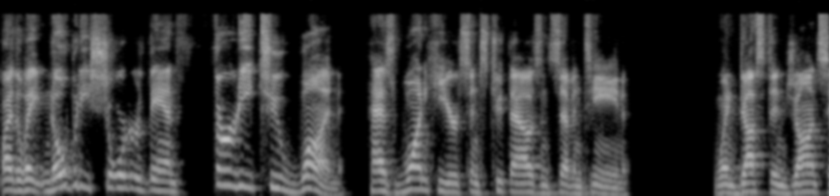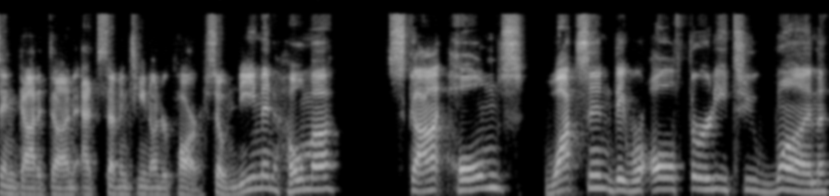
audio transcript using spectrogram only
By the way, nobody shorter than 32 1 has won here since 2017 when Dustin Johnson got it done at 17 under par. So Niemann, Homa, Scott, Holmes, Watson, they were all 32 1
